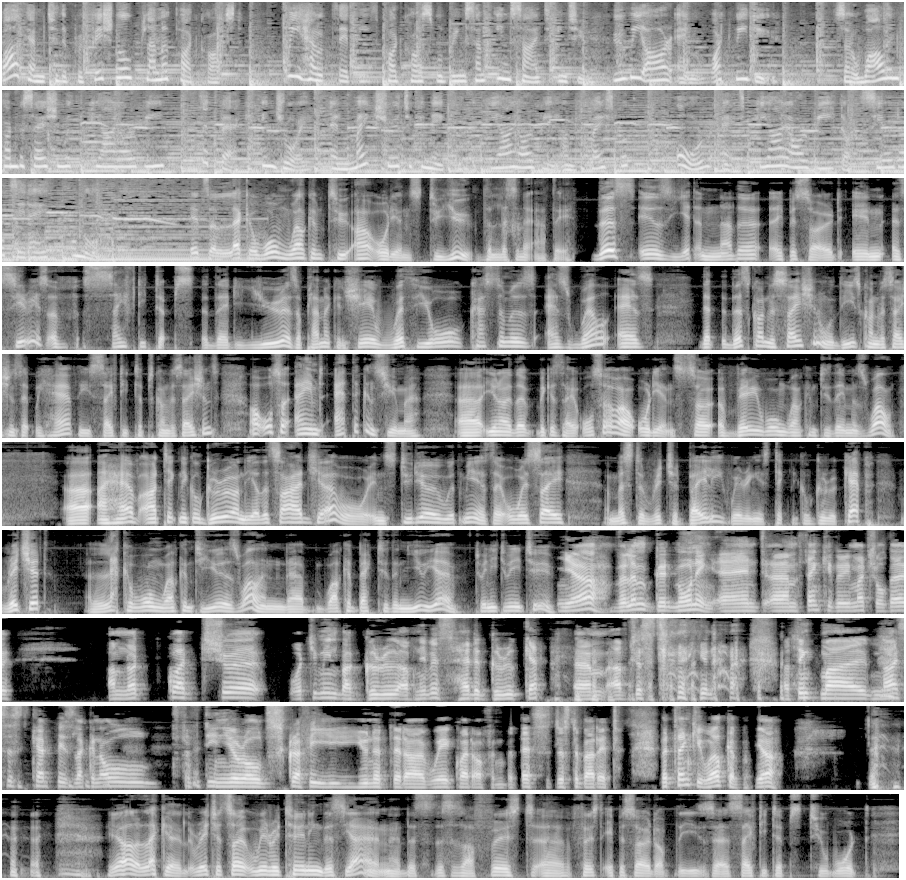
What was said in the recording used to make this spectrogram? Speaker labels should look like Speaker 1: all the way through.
Speaker 1: Welcome to the Professional Plumber Podcast. We hope that these podcasts will bring some insight into who we are and what we do. So while in conversation with the PIRB, sit back, enjoy, and make sure to connect with the PIRB on Facebook or at pirb.co.za for more.
Speaker 2: It's a lekker warm welcome to our audience, to you, the listener out there. This is yet another episode in a series of safety tips that you as a plumber can share with your customers as well as that this conversation or these conversations that we have, these safety tips conversations, are also aimed at the consumer, uh, you know, the, because they also our audience. So a very warm welcome to them as well. Uh, I have our technical guru on the other side here or in studio with me, as they always say. Mr. Richard Bailey wearing his technical guru cap. Richard, a lack of warm welcome to you as well, and uh, welcome back to the new year, 2022.
Speaker 3: Yeah, Willem, good morning, and um, thank you very much. Although I'm not quite sure what you mean by guru. I've never had a guru cap. Um, I've just, you know, I think my nicest cap is like an old 15 year old scruffy unit that I wear quite often, but that's just about it. But thank you. Welcome. Yeah.
Speaker 2: yeah, lekker, Richard. So we're returning this year, and this this is our first uh, first episode of these uh, safety tips toward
